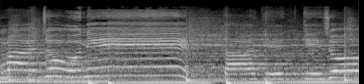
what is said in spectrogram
정말 좋으니 다 듣기 좋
